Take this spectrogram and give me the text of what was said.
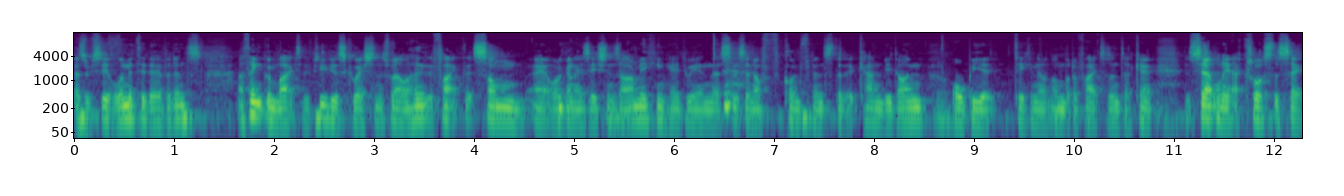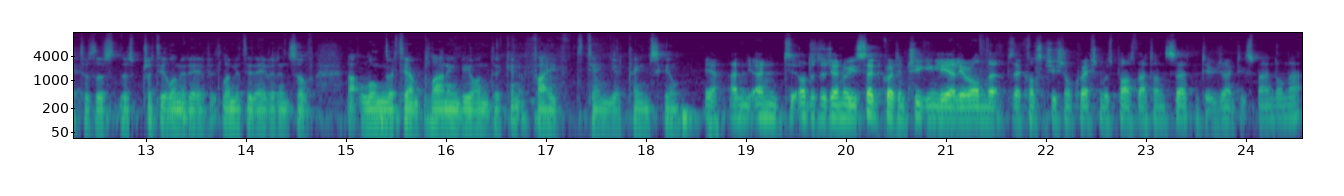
as we say, limited evidence. I think going back to the previous question as well, I think the fact that some uh, organisations are making headway in this is enough confidence that it can be done, albeit taking a number of factors into account. But certainly across the sectors, there's, there's pretty limited, ev limited evidence of that longer term planning beyond the kind of five to ten year timescale. Yeah, and, and Auditor General, you said quite intriguingly earlier on that the constitutional question was part of that uncertainty. Would you like to expand on that?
